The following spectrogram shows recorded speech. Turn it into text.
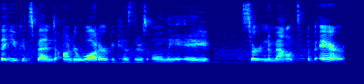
that you can spend underwater because there's only a certain amount of air.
